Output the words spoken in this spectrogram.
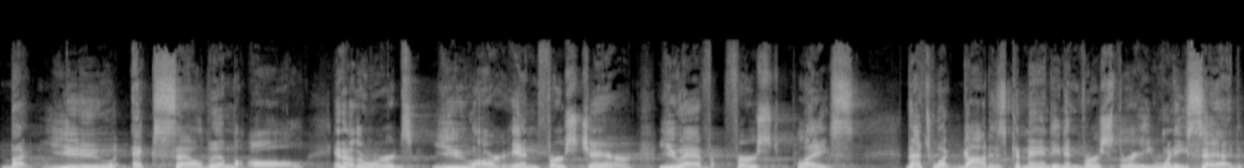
but you excel them all. In other words, you are in first chair, you have first place. That's what God is commanding in verse 3 when he said,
